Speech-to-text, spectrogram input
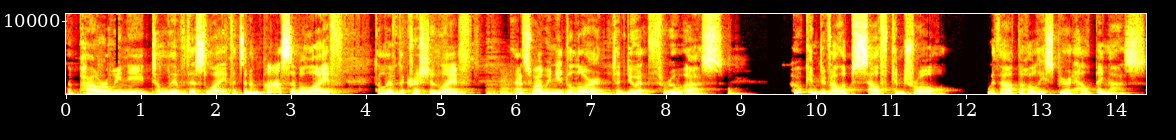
The power we need to live this life. It's an impossible life to live the Christian life. That's why we need the Lord to do it through us who can develop self control without the Holy Spirit helping us?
